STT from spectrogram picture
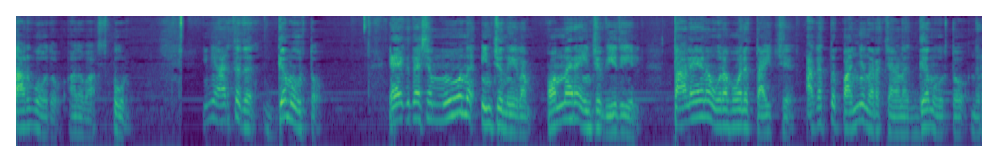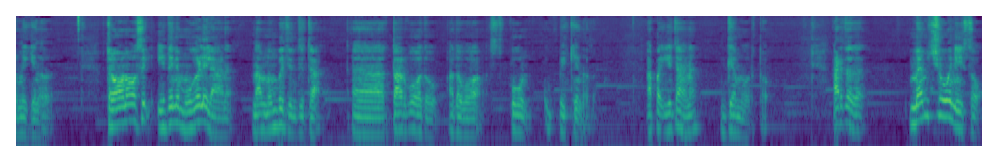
തർവോദോ അഥവാ സ്പൂൺ. ഇനി അടുത്തത് ഗമൂർത്തോ. ഏകദേശം മൂന്ന് ഇഞ്ച് നീളം ഒന്നര ഇഞ്ച് വീതിയിൽ തലേണ ഉറ പോലെ തയ്ച്ച് അകത്ത് പഞ്ഞു നിറച്ചാണ് ഗമൂർത്തോ നിർമ്മിക്കുന്നത്. ത്രോണോസിൽ ഇതിന് മുകളിലാണ് നാം മുമ്പ് ചിന്തിച്ച തർവോദോ അഥവാ സ്പൂൺ വയ്ക്കുന്നത്. അപ്പൊ ഇതാണ് ഗമൂർത്തോ. അടുത്തത് മെംഷോനീസോ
